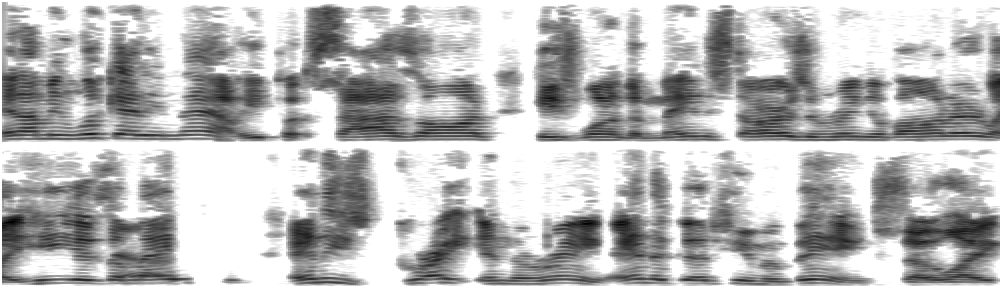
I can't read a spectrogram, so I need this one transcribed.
And I mean, look at him now. He put size on. He's one of the main stars in Ring of Honor. Like he is Yeah. amazing, and he's great in the ring and a good human being. So like,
